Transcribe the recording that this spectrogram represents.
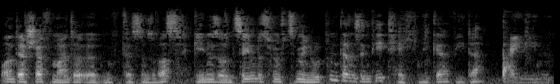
Und der Chef meinte, äh, wissen Sie was, geben Sie uns 10 bis 15 Minuten, dann sind die Techniker wieder bei Ihnen.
